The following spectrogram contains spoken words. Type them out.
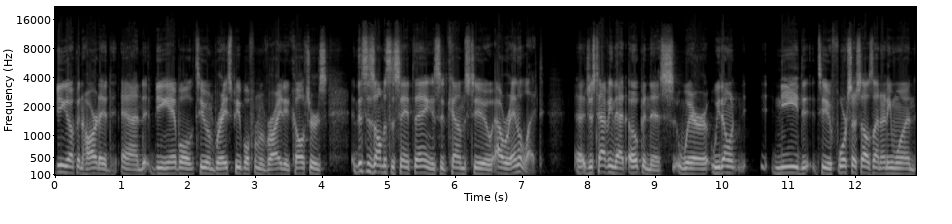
being open hearted and being able to embrace people from a variety of cultures. This is almost the same thing as it comes to our intellect. Uh, just having that openness where we don't need to force ourselves on anyone,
